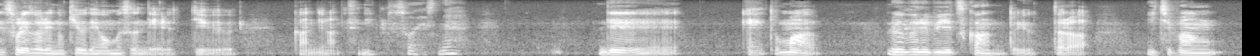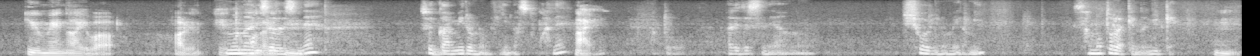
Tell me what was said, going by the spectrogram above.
うん、それぞれの宮殿を結んでいるっていう感じなんですね。そうですね。でえっ、とまあルーブル美術館と言ったら一番有名な絵はあれ、えーとモナリザですモナリね。それからミロのヴィーナスとかね。うんはいあとあれですねあの勝利の女神サモトラケの2件。うん、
